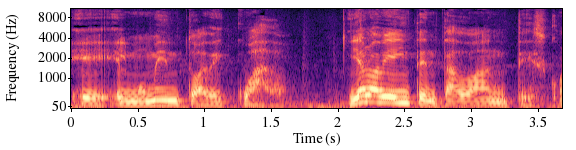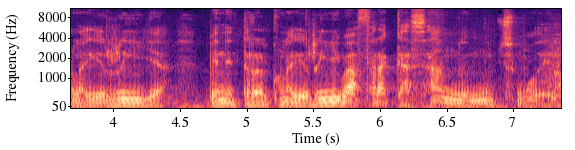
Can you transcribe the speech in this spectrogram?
eh, el momento adecuado. Ya lo había intentado antes con la guerrilla, penetrar con la guerrilla y va fracasando en muchos modelos.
